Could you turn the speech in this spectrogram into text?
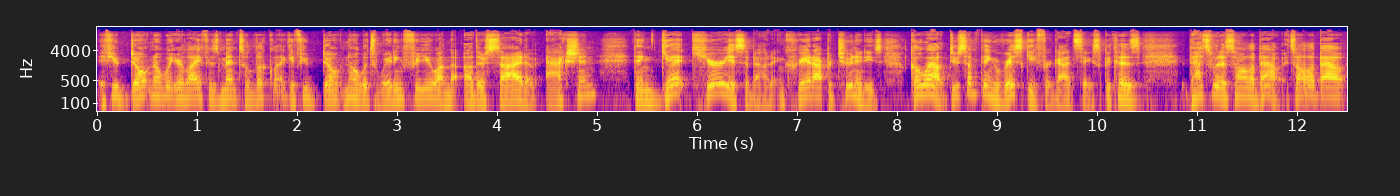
if you don't know what your life is meant to look like, if you don't know what's waiting for you on the other side of action, then get curious about it and create opportunities. Go out, do something risky for God's sakes, because that's what it's all about. It's all about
